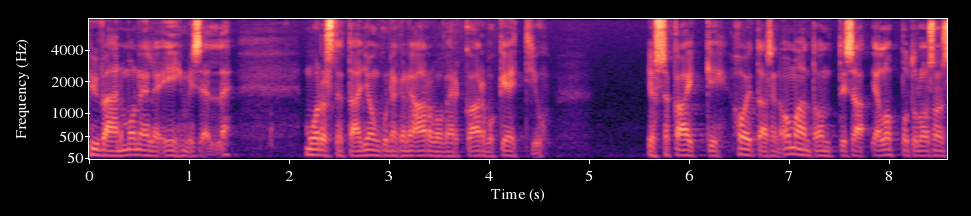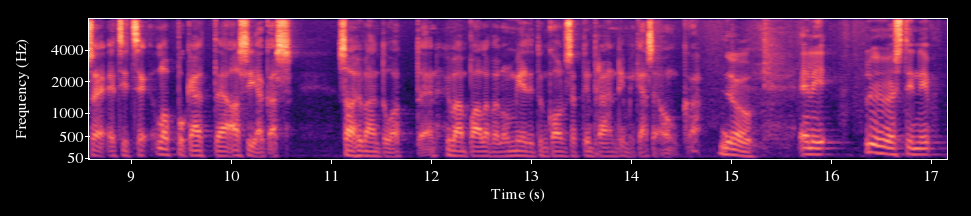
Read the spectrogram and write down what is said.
hyvään monelle ihmiselle. Muodostetaan jonkunnäköinen arvoverkko, arvoketju, jossa kaikki hoitaa sen oman tonttinsa ja lopputulos on se, että sitten se loppukäyttäjä asiakas saa hyvän tuotteen, hyvän palvelun, mietityn konseptin, brändin, mikä se onkaan. Joo. Eli lyhyesti, niin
